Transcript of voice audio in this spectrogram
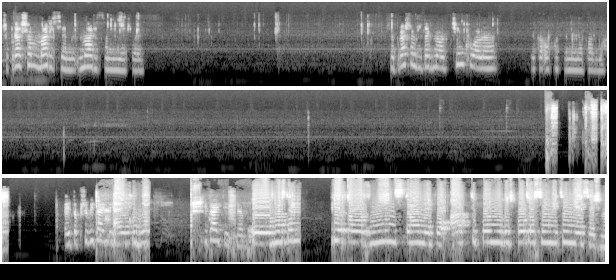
Przepraszam, Marcia, Marcia miniaczka. Przepraszam, że tak na odcinku, ale taka ochota mnie napadła. Ej, to przywitajcie się, Ej, Kuba, przywitajcie się. y, w następnym to zmień strony, bo akty powinny być po tej stronie, co nie jesteśmy.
